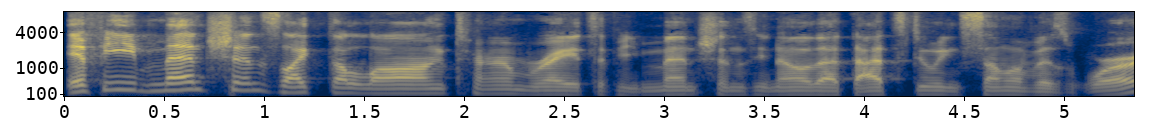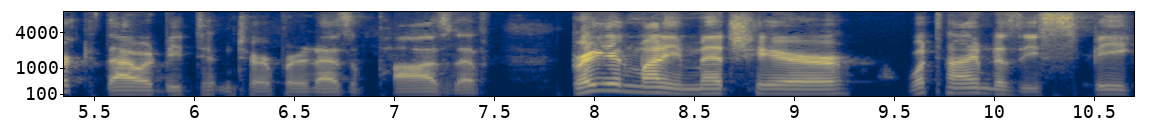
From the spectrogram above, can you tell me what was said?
If he mentions like the long term rates, if he mentions, you know, that that's doing some of his work, that would be interpreted as a positive. Bring in Money Mitch here. What time does he speak?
